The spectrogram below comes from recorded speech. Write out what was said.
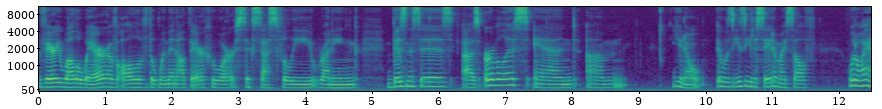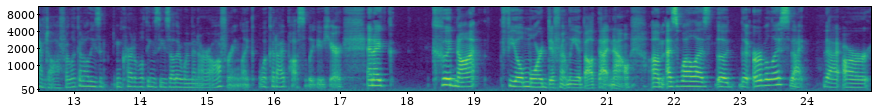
very well aware of all of the women out there who are successfully running businesses as herbalists. And, um, you know, it was easy to say to myself, what do I have to offer? Look at all these incredible things these other women are offering. Like, what could I possibly do here? And I could not feel more differently about that now, um, as well as the the herbalists that that are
